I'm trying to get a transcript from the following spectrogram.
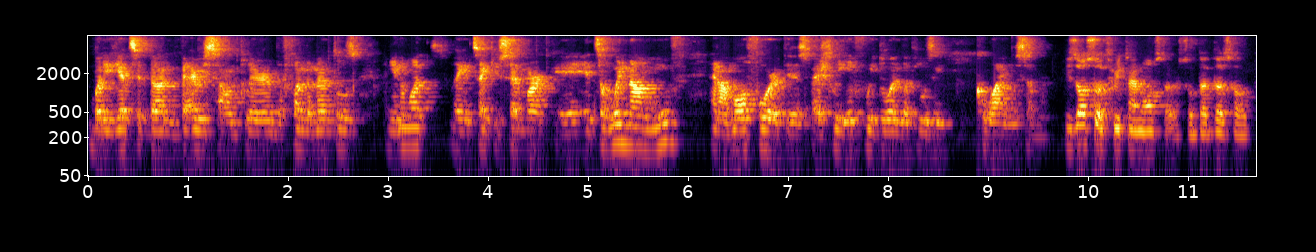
but he gets it done. Very sound player. The fundamentals. And you know what? Like it's like you said, Mark. It's a win now move, and I'm all for it. Especially if we do end up losing Kawhi in the summer. He's also a three-time All-Star, so that does help.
